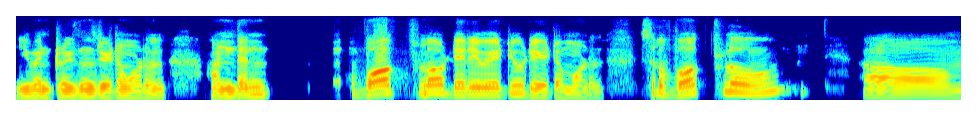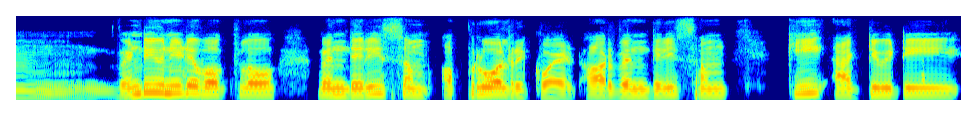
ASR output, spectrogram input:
event reasons data model and then workflow derivative data model. So workflow um, when do you need a workflow? When there is some approval required or when there is some key activity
